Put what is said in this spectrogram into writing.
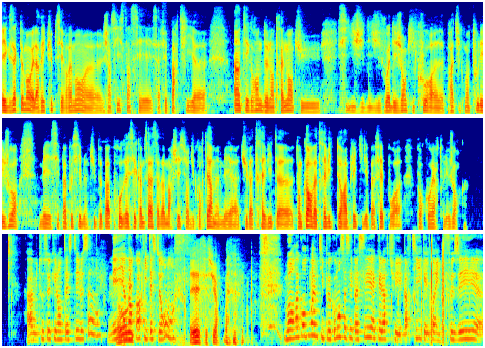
Exactement, et la récup, c'est vraiment, euh, j'insiste, hein, ça fait partie euh, intégrante de l'entraînement. Tu, si je vois des gens qui courent euh, pratiquement tous les jours, mais c'est pas possible. Tu peux pas progresser comme ça. Ça va marcher sur du court terme, mais euh, tu vas très vite, euh, ton corps va très vite te rappeler qu'il est pas fait pour pour courir tous les jours, quoi. Ah, mais tous ceux qui l'ont testé le savent, hein. mais il y Oh en a oui, encore qui testeront. hein. et c'est sûr. Bon, raconte-moi un petit peu comment ça s'est passé, à quelle heure tu es parti, quel temps il te faisait, euh,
